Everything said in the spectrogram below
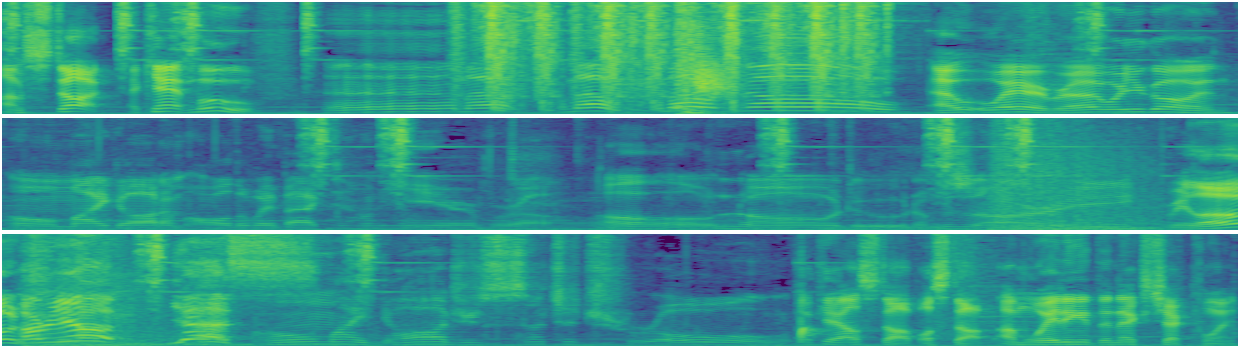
I'm stuck. I can't move. I'm out. I'm out. I'm out. No. Out where, bro? Where you going? Oh my god, I'm all the way back down here, bro. Oh no, dude. I'm sorry. Reload. Hurry up. Yes. Oh my god, you're such a troll. Okay, I'll stop. I'll stop. I'm waiting at the next checkpoint.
